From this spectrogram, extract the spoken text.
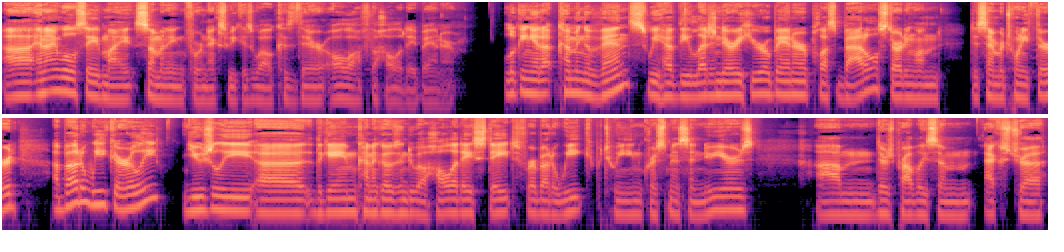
Uh, and I will save my summoning for next week as well because they're all off the holiday banner. Looking at upcoming events, we have the Legendary Hero Banner plus Battle starting on December 23rd, about a week early. Usually, uh, the game kind of goes into a holiday state for about a week between Christmas and New Year's. Um, there's probably some extra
